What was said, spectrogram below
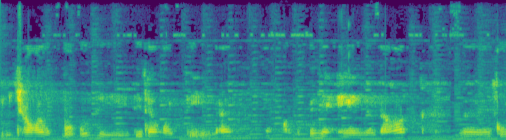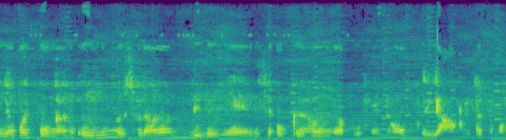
enjoy một bữa thì đi ra ngoài tiệm ăn hoặc một cái nhà hàng nào đó cùng nhau quay quần ăn uống rồi sau đó đi về nhà nó sẽ ok hơn là vừa phải nấu, phải dọn thì tất cả mọi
